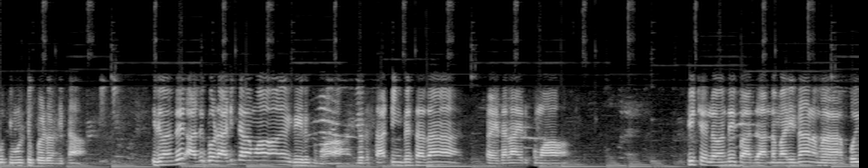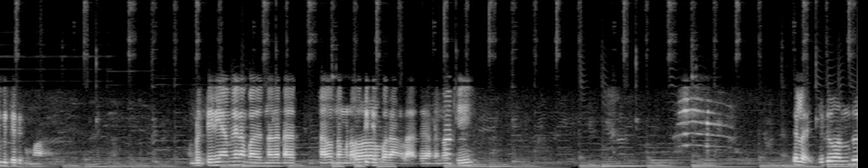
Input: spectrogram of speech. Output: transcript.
ஊத்தி முழுட்டு போயிட வேண்டியதான் இது வந்து அதுக்கோட அடித்தளமா இது இருக்குமா? இதோட ஸ்டார்டிங் பேஸா தான் இதெல்லாம் இருக்குமா? ஃபியூச்சர்ல வந்து இப்போ அது அந்த மாதிரி தான் நம்ம போய்கிட்டு இருக்குமா? நம்ம தெரியாமலே நம்ம அதை நம்ம நோக்கிட்டு போறாங்களா? அது அதை நோக்கி. இல்ல இது வந்து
